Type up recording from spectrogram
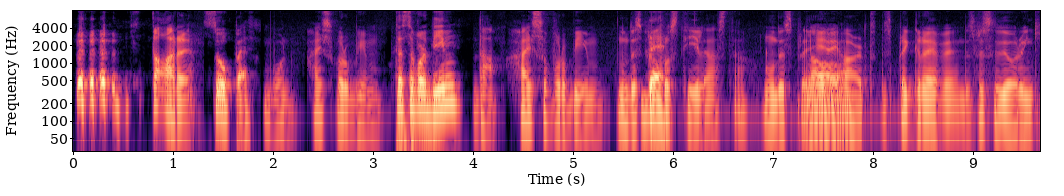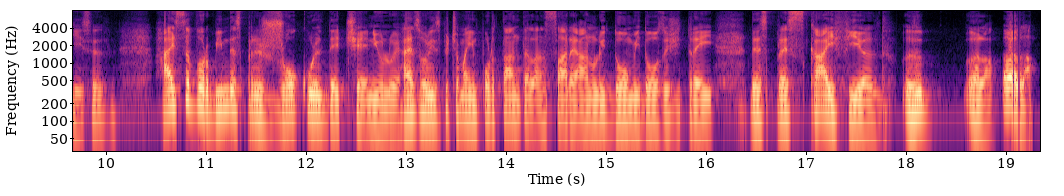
Tare! Super. Bun, hai să vorbim. Trebuie să vorbim? Da, hai să vorbim. Nu despre De. prostiile astea, nu despre No. AI art, despre greve, despre studiouri închise. Hai să vorbim despre jocul deceniului. Hai să vorbim despre cea mai importantă lansare a anului 2023, despre Skyfield. Ă, Ăla. Ăla.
